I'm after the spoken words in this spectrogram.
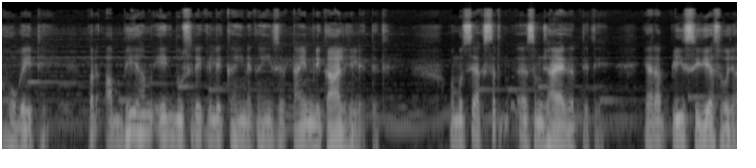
हो गई थी। पर अब भी हम एक दूसरे के लिए कहीं ना कहीं से टाइम निकाल ही लेते थे। और मुझसे अक्सर समझाया करती थी यार अब प्लीज़ सीरियस हो जा।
